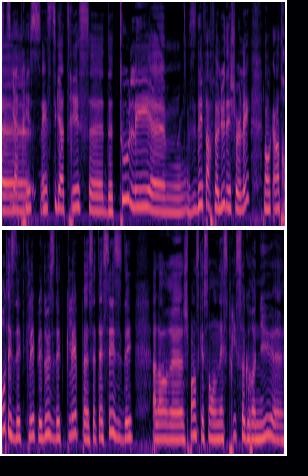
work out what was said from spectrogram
euh, Instigatrice. instigatrice euh, de tous les euh, idées farfelues des Shirley. Donc, entre autres, les idées de clips. Les deux idées de clips, c'était ses idées. Alors, euh, je pense que son esprit saugrenu... euh,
